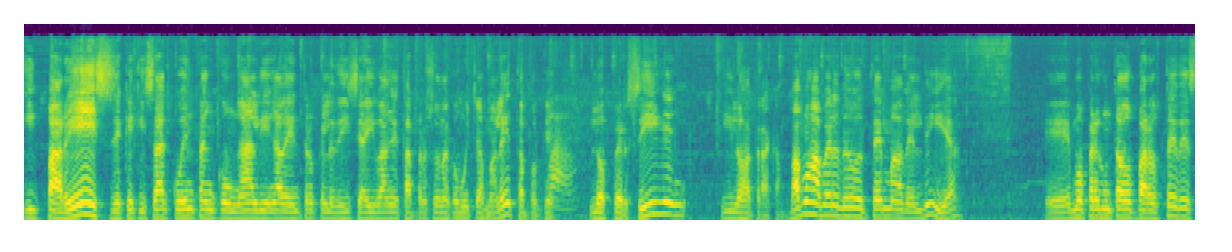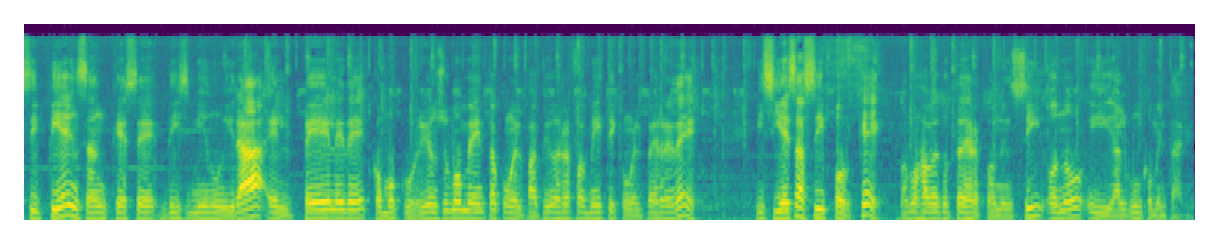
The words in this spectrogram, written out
y parece que quizás cuentan con alguien adentro que le dice ahí van estas personas con muchas maletas porque los persiguen y los atracan. Vamos a ver el nuevo tema del día. Eh, hemos preguntado para ustedes si piensan que se disminuirá el PLD como ocurrió en su momento con el Partido Reformista y con el PRD. Y si es así, ¿por qué? Vamos a ver que ustedes responden sí o no y algún comentario.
